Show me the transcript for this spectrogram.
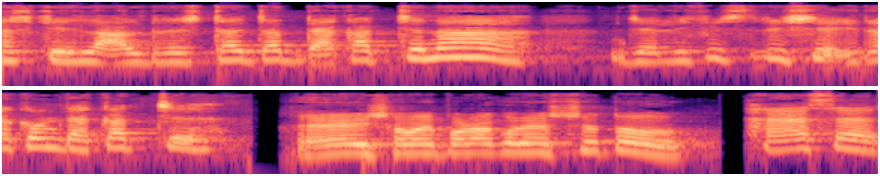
আজকে লাল ড্রেসটা যা দেখাচ্ছে না জেলিফিস সেই রকম দেখাচ্ছে। এই সবাই পড়া করে এসছো তো? হ্যাঁ স্যার।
